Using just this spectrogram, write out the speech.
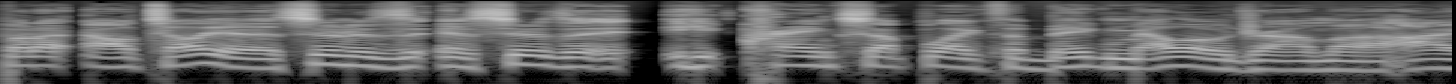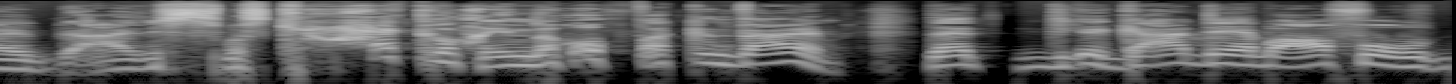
but I, I'll tell you, as soon as as soon as it, he cranks up like the big melodrama, I I just was cackling the whole fucking time. That goddamn awful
